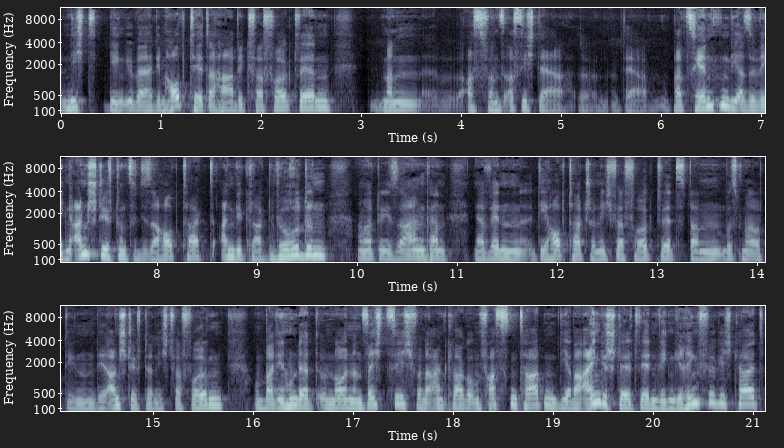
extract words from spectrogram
nicht gegenüber dem Haupttäter Habig verfolgt werden, man aus, aus Sicht der, äh, der Patienten, die also wegen Anstiftung zu dieser Haupttat angeklagt würden, man natürlich sagen kann, ja, wenn die Haupttat schon nicht verfolgt wird, dann muss man auch den, den Anstifter nicht verfolgen. Und bei den 169 von der Anklage umfassten Taten, die aber eingestellt werden wegen Geringfügigkeit,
